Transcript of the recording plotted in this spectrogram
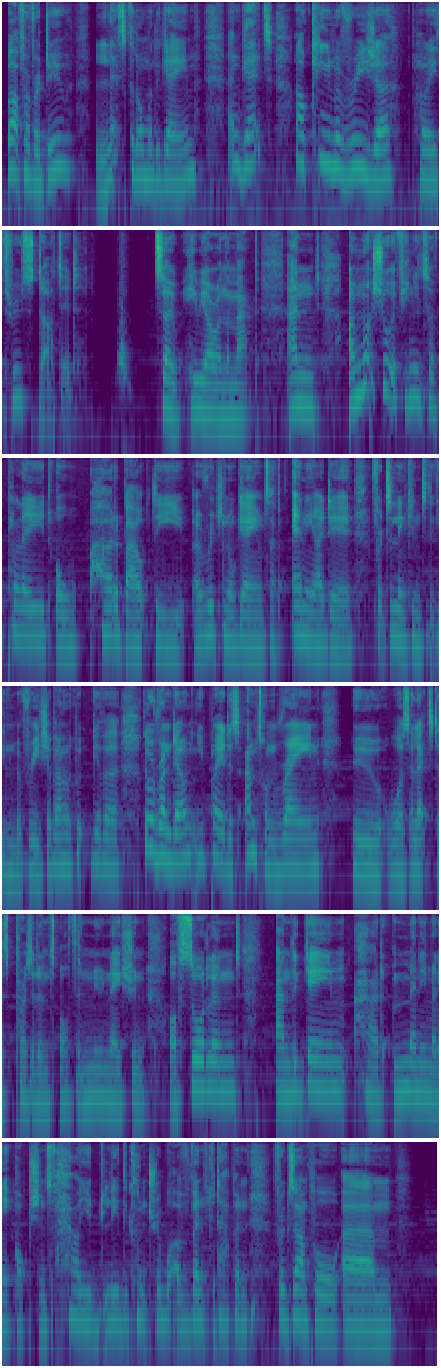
without further ado, let's get on with the game and get our Kingdom of Rizia playthrough started. So here we are on the map, and I'm not sure if you need to have played or heard about the original game to have any idea for it to link into the Kingdom of Rizia, but I'm going to give a, give a rundown. You played as Anton Rayne, who was elected as president of the new nation of Sordland, and the game had many, many options of how you'd lead the country, what event could happen. For example, um,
